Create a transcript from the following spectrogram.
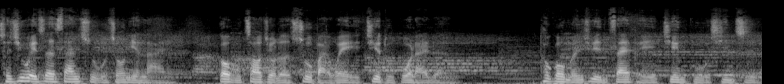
晨曦会这三十五周年来，共造就了数百位戒毒过来人，透过门训栽培，坚固心智。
